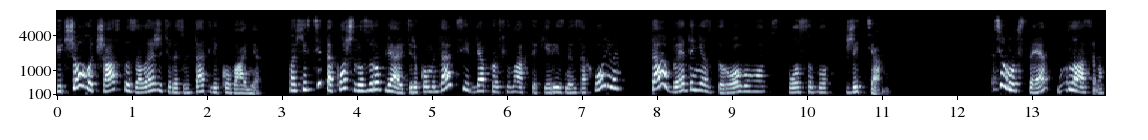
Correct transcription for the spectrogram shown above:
від чого часто залежить результат лікування. Фахівці також розробляють рекомендації для профілактики різних захворювань та ведення здорового способу життя. На цьому все. Будь ласка,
